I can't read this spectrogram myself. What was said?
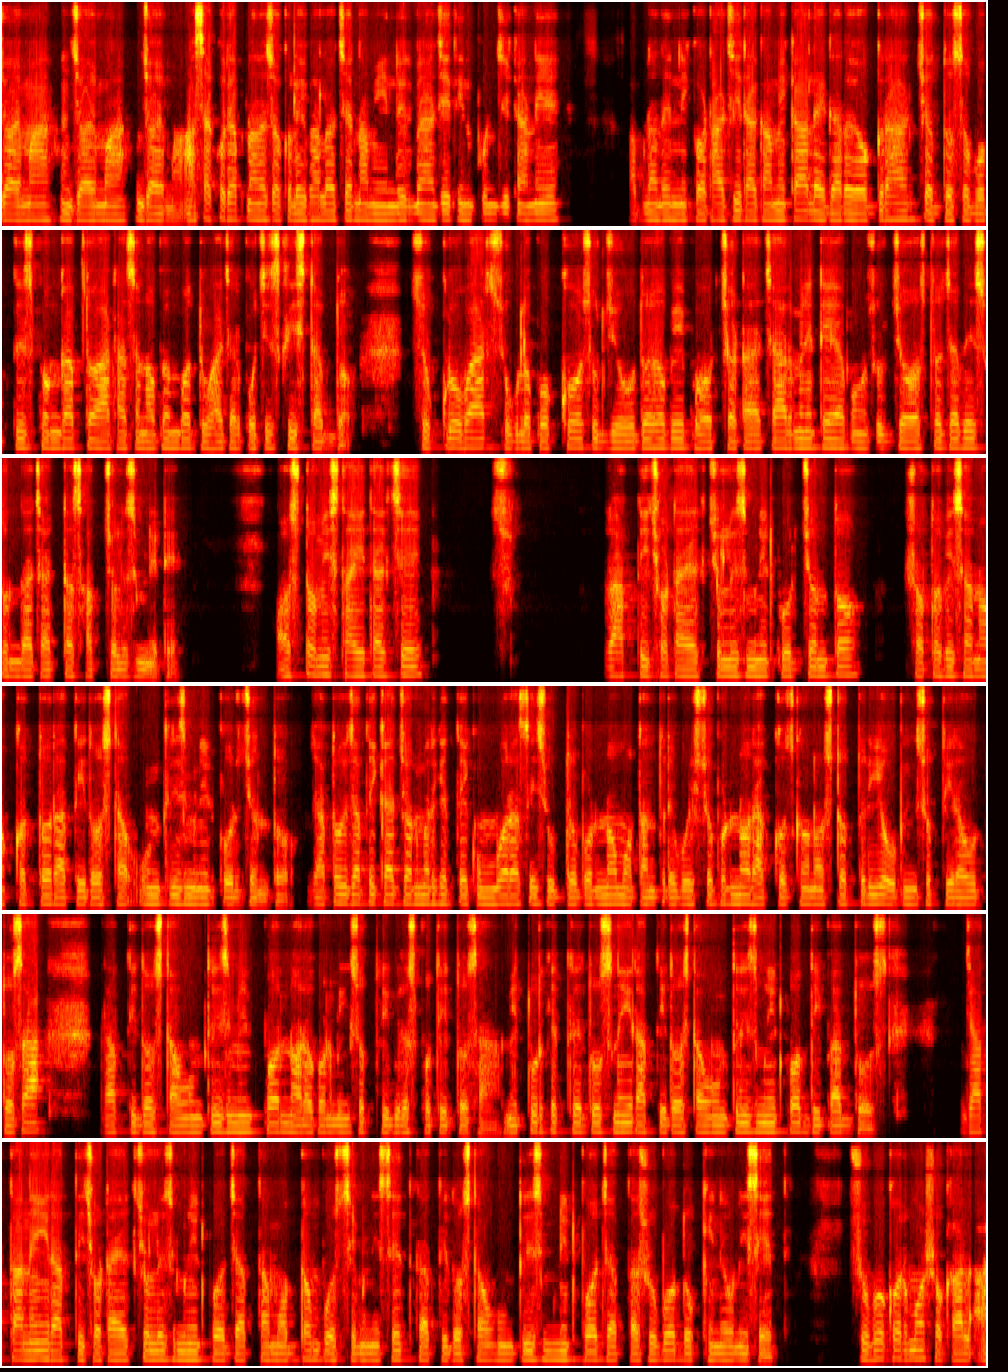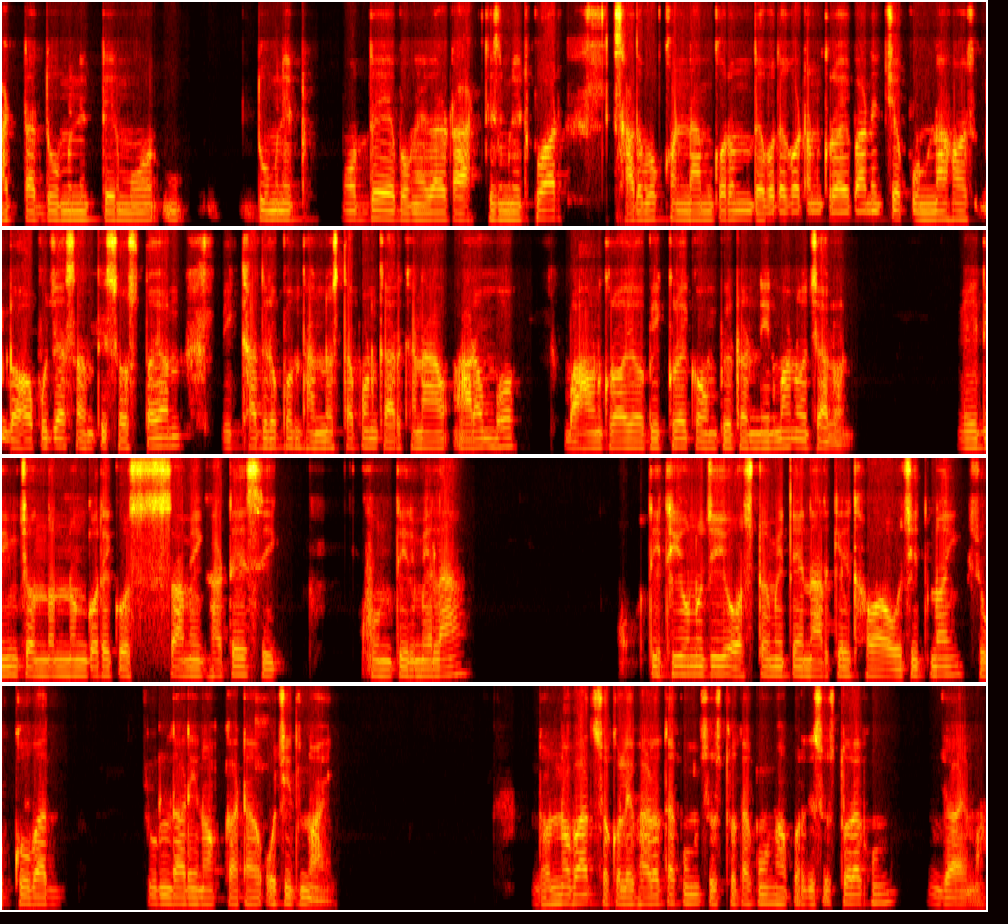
জয় মা জয় মা জয় মা। আশা করি আপনারা সকলেই ভালো আছেন। আমি মেয়াজি দিন পঞ্জিকা নিয়ে আপনাদের নিকট হাজির। আগামীকাল এগারোই অগ্রহায়ণ, চোদ্দশো বত্রিশ বঙ্গাব্দ, আঠাশে নভেম্বর দু হাজার পঁচিশ খ্রিস্টাব্দ। শুক্রবার শুক্লপক্ষ, সূর্য উদয় হবে ভোর ছটা চার মিনিটে এবং সূর্য অস্ত যাবে সন্ধ্যা চারটা সাতচল্লিশ মিনিটে। অষ্টমী স্থায়ী থাকছে রাত্রি ছটা একচল্লিশ মিনিট পর্যন্ত। শতভিসা নক্ষত্র রাত্রি দশটা উনত্রিশ মিনিট পর্যন্ত। জাতক জাতিকার জন্মের ক্ষেত্রে কুম্ভ রাশি শূদ্রপূর্ণ, মতান্তরে বৈশ্যপূর্ণ রাক্ষসগণ অষ্টোত্তরী রাহুর দশা। রাত্রি দশটা উনত্রিশ মিনিট পর নরগণ বিংশত্তী বৃহস্পতির দশা। মৃত্যুর ক্ষেত্রে দোষ নেই, রাত্রি দশটা উনত্রিশ মিনিট পর দীপার দোষ। যাত্রা নেই, রাত্রি ছটা একচল্লিশ মিনিট পর যাত্রা মধ্যম পশ্চিমে নিষেধ। রাত্রি দশটা উনত্রিশ মিনিট পর যাত্রা শুভ, দক্ষিণেও নিষেধ। শুভকর্ম সকাল আটটা দু মিনিটের দু মিনিট মধ্যে এবং এগারোটা আটত্রিশ মিনিট পর সাধবক্ষণ নামকরণ দেবতা গঠন ক্রয় বাণিজ্য পূর্ণাহ গ্রহ পূজা শান্তি সস্তয়ন বিখ্যাত রোপণ ধান্য স্থাপন, কারখানা আরম্ভ, বাহন ক্রয় ও বিক্রয়, কম্পিউটার নির্মাণ ও চালন। এই দিন চন্দননগরে গোস্বামী ঘাটে শ্রী খুন্তির মেলা তিথি অনুযায়ী অষ্টমীতে নারকেল খাওয়া উচিত নয়, শুক্রবার চুল দাড়ি নখ কাটা উচিত নয়। ধন্যবাদ, সকলে ভালো থাকুন, সুস্থ থাকুন, অপরকে সুস্থ রাখুন। জয় মা।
